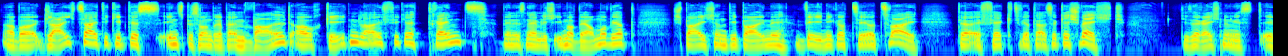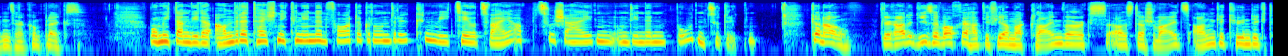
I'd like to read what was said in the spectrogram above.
Aber gleichzeitig gibt es insbesondere beim Wald auch gegenläufige Trends. Wenn es nämlich immer wärmer wird, speichern die Bäume weniger CO2. Der Effekt wird also geschwächt. Diese Rechnung ist eben sehr komplex womit dann wieder andere Techniken in den Vordergrund rücken, wie CO2 abzuscheiden und in den Boden zu drücken. Genau. Gerade diese Woche hat die Firma Climeworks aus der Schweiz angekündigt,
